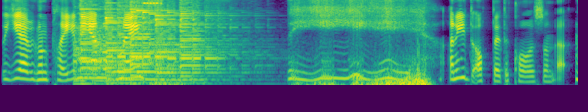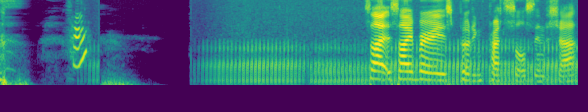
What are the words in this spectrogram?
But yeah, we're gonna play in the end of May. I need to update the colors on that. Cy- Cyber is putting pretzels in the chat.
